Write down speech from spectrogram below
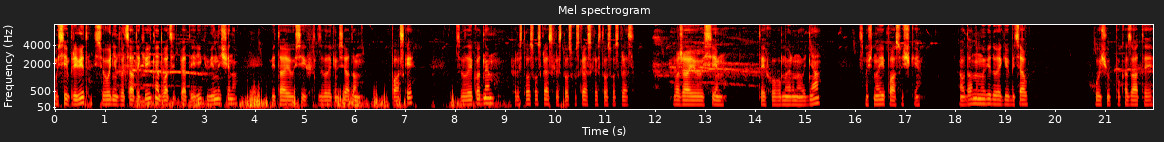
Усім привіт! Сьогодні 20 квітня, 25 рік, Вінниччина. Вітаю усіх з великим святом Пасхи, з Великоднем. Христос Воскрес, Христос Воскрес, Христос Воскрес. Бажаю усім тихого, мирного дня, смачної пасочки. А в даному відео, як і обіцяв, хочу показати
